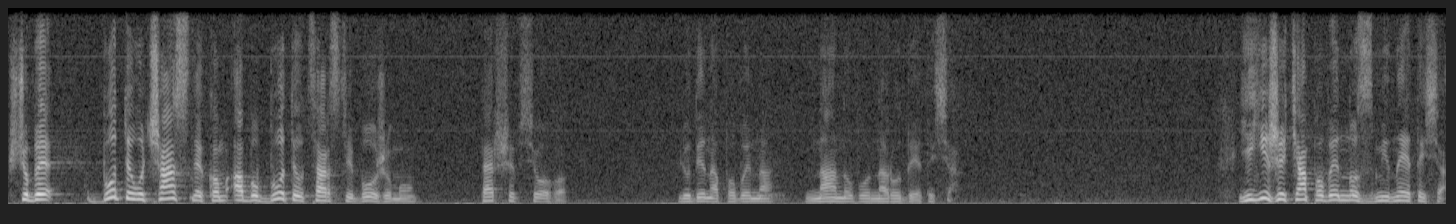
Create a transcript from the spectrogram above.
щоб бути учасником або бути в Царстві Божому, перше всього, людина повинна наново народитися. Її життя повинно змінитися.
